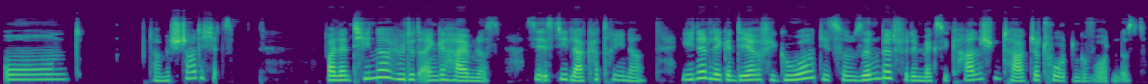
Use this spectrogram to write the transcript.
und damit starte ich jetzt. Valentina hütet ein Geheimnis. Sie ist die La Catrina, jene legendäre Figur, die zum Sinnbild für den mexikanischen Tag der Toten geworden ist.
